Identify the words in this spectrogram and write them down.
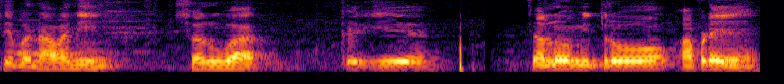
તે બનાવવાની શરૂઆત કરીએ. ચાલો મિત્રો, આપણે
